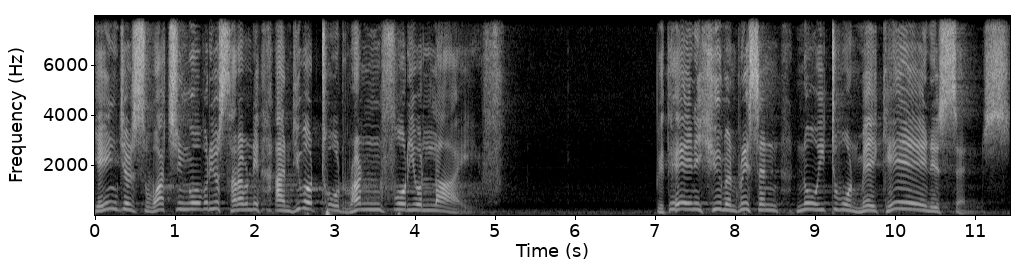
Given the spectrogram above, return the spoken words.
angels watching over you, surrounding, and you are told, run for your life. With any human reason, no, it won't make any sense.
